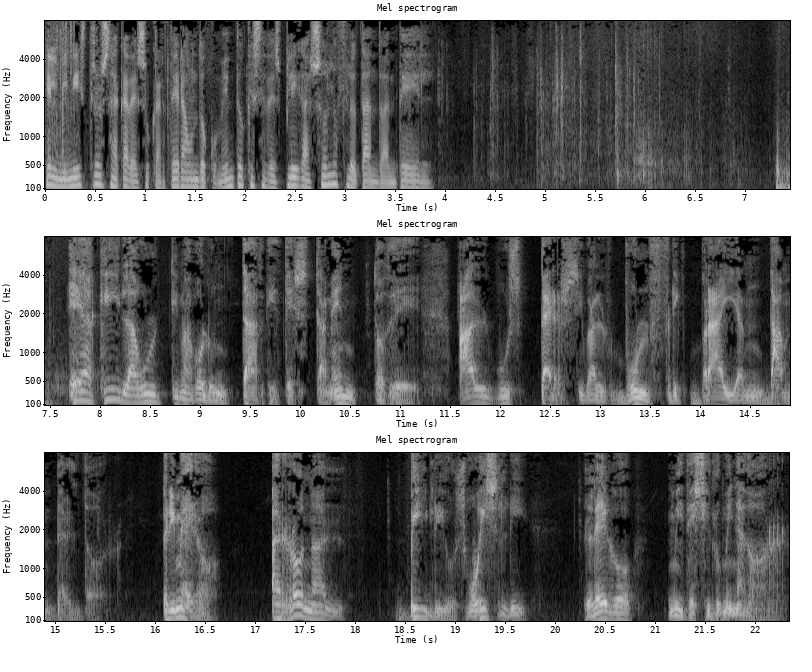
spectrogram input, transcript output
El ministro saca de su cartera un documento que se despliega solo flotando ante él. He aquí la última voluntad y testamento de Albus Percival Wulfric Brian Dumbledore. Primero, a Ronald Bilius Weasley lego mi desiluminador,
